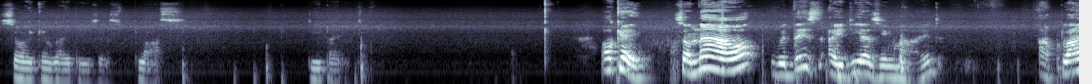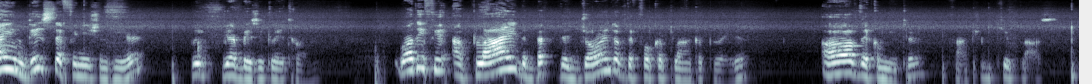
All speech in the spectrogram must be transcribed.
So I can write this as plus d by dt. Okay, so now with these ideas in mind, applying this definition here, we, we are basically at home. What if you apply the, the joint of the Fokker-Planck operator of the committor function q plus? plus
